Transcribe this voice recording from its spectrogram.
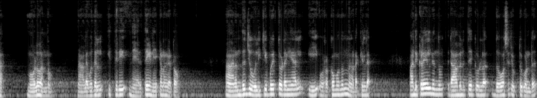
ആ മോൾ വന്നോ? നാളെ മുതൽ ഇത്തിരി നേരത്തെ എണീക്കണം കേട്ടോ. ആനന്ദ് ജോലിക്ക് പോയി തുടങ്ങിയാൽ ഈ ഉറക്കമൊന്നും നടക്കില്ല. അടുക്കളയിൽ നിന്നും രാവിലത്തേക്കുള്ള ദോശ ചുട്ടുകൊണ്ട്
